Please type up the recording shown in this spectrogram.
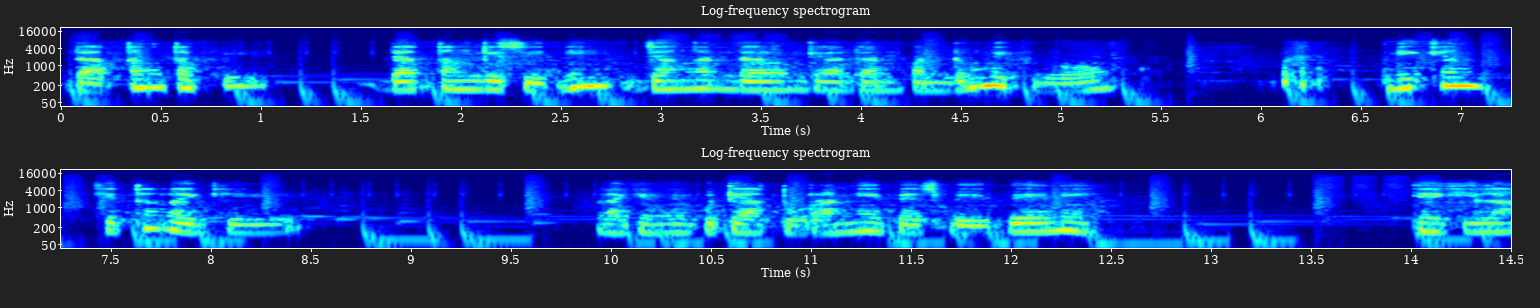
datang tapi datang di sini jangan dalam keadaan pandemik dong. Ini kan kita lagi lagi mengikuti aturan nih PSBB nih. Ya gila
